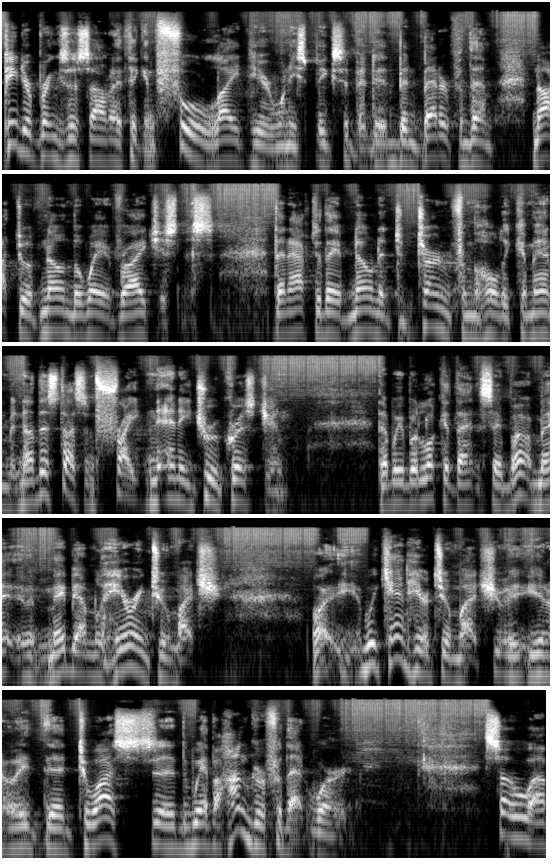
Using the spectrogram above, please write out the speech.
Peter brings this out, I think, in full light here when he speaks of it. It had been better for them not to have known the way of righteousness than after they have known it to turn from the holy commandment. Now, this doesn't frighten any true Christian that we would look at that and say, well, maybe I'm hearing too much. Well, we can't hear too much. You know, uh, to us, uh, we have a hunger for that word. So, uh,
